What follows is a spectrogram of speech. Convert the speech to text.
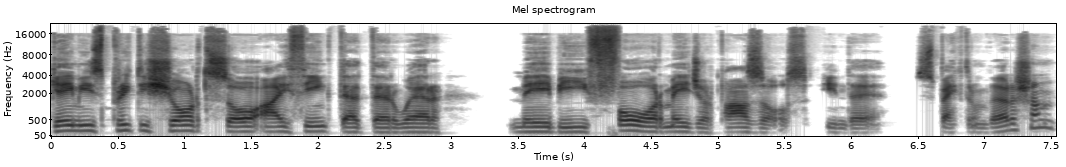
game is pretty short, so I think that there were maybe four major puzzles in the Spectrum version.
